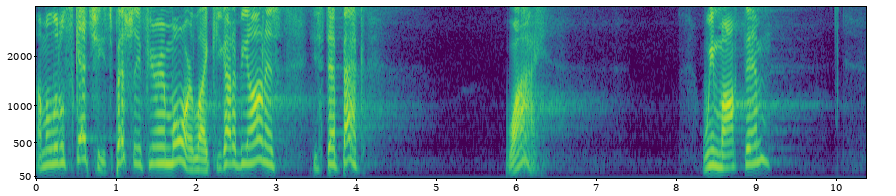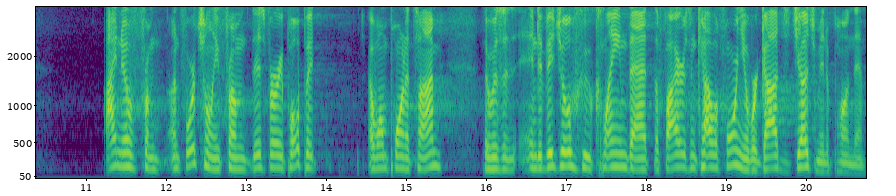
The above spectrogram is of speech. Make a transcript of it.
I'm a little sketchy, especially if you're in Moore. Like, you got to be honest, you step back. Why? We mock them. I know from, unfortunately, from this very pulpit at one point in time, there was an individual who claimed that the fires in California were God's judgment upon them.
